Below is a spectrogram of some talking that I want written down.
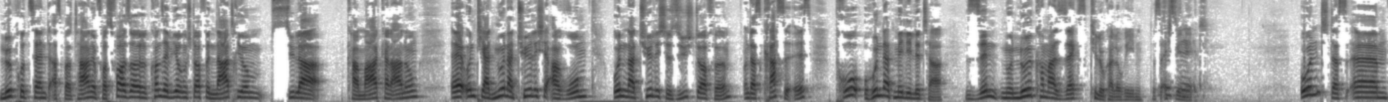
0% Aspartame, Phosphorsäure, Konservierungsstoffe, Natrium, Xylacamat, keine Ahnung. Äh, und die hat nur natürliche Aromen und natürliche Süßstoffe. Und das Krasse ist, pro 100 Milliliter sind nur 0,6 Kilokalorien. Das ist Das echt ist wenig. wild. Und das, ähm,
